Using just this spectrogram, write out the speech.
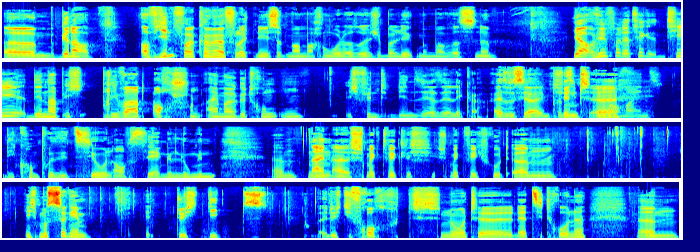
Ähm, genau. Auf jeden Fall können wir vielleicht nächstes Mal machen oder so. Ich überlege mir mal was, ne? Ja, auf jeden Fall der Tee den habe ich privat auch schon einmal getrunken. Ich finde den sehr, sehr lecker. Also ist ja im Prinzip find, genau äh, meins. Die Komposition auch sehr gelungen. Ähm, nein, also es schmeckt wirklich, schmeckt wirklich gut. Ähm, ich muss zugeben, durch die durch die Fruchtnote der Zitrone ähm,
